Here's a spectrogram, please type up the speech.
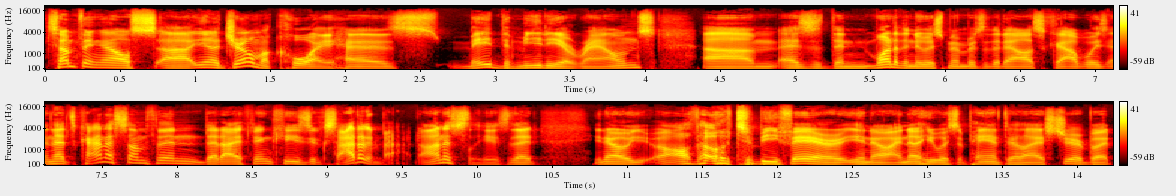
something else, uh, you know, Gerald McCoy has made the media rounds um, as the, one of the newest members of the Dallas Cowboys, and that's kind of something that I think he's excited about. Honestly, is that you know, although to be fair, you know, I know he was a Panther last year, but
